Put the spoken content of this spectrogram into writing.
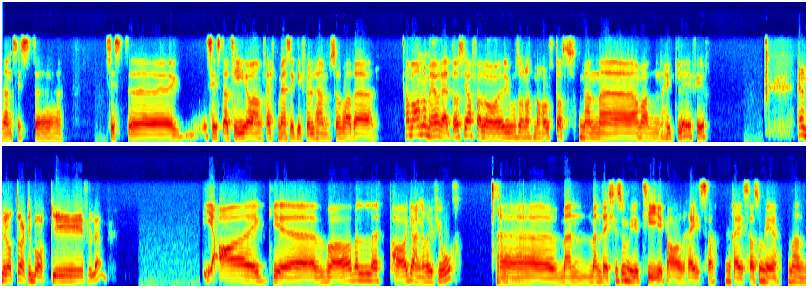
den siste siste, siste tida han fikk med seg i Fulham, så var det Han var nå med å redde oss iallfall, og gjorde sånn at vi holdt oss. Men uh, han var en hyggelig fyr. Hender det at du er tilbake i Fulham? Ja, jeg uh, var vel et par ganger i fjor. Uh, men, men, det er ikke så mye tid jeg har å reise, reise så mye. Men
